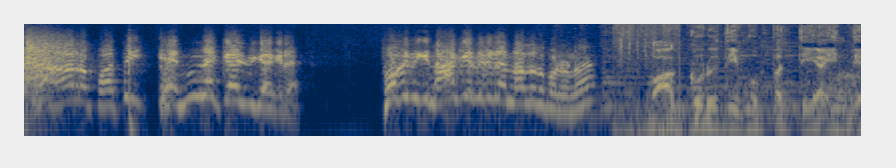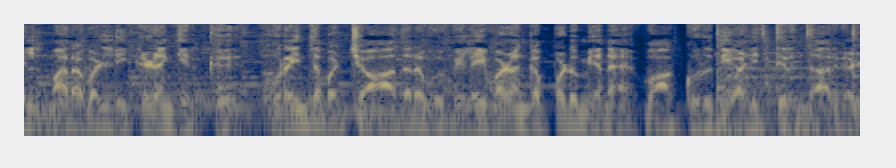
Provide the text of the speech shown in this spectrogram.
யார பார்த்து என்ன கேள்வி கேக்குற வாக்குறுதி முப்பத்தி ஐந்தில் மரவள்ளி கிழங்கிற்கு குறைந்தபட்ச ஆதரவு விலை வழங்கப்படும் என வாக்குறுதி அளித்திருந்தார்கள்.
